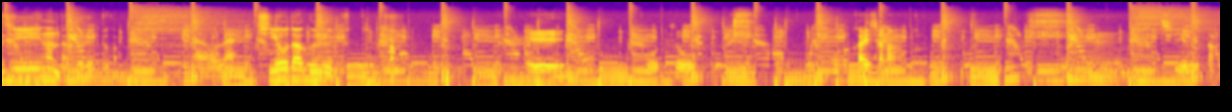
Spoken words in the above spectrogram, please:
じなんだグループがなるほどね。千代田グループっていうえー、東京、東京の会社なのか。うん千代田。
